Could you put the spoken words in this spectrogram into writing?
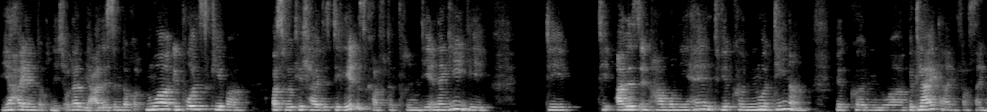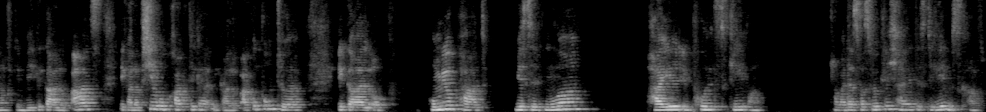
wir heilen doch nicht, oder? Wir alle sind doch nur Impulsgeber. Was wirklich heilt, ist die Lebenskraft da drin, die Energie, die, die, die alles in Harmonie hält. Wir können nur Diener. Wir können nur Begleiter einfach sein auf dem Weg, egal ob Arzt, egal ob Chiropraktiker, egal ob Akupunkteur, egal ob Homöopath. Wir sind nur Heilimpulsgeber. Aber das, was wirklich heilt, ist die Lebenskraft.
